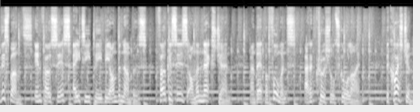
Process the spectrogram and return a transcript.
This month's Infosys ATP Beyond the Numbers focuses on the next gen and their performance at a crucial scoreline. The question,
